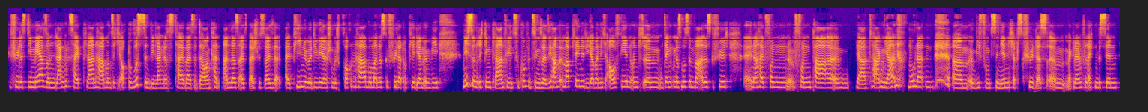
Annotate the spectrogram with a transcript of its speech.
Gefühl, dass die mehr so einen Langzeitplan haben und sich auch bewusst sind, wie lange das teilweise dauern kann, anders als beispielsweise Alpine, über die wir ja schon gesprochen haben, wo man das Gefühl hat, okay, die haben irgendwie nicht so einen richtigen Plan für die Zukunft, beziehungsweise sie haben immer Pläne, die aber nicht aufgehen und ähm, denken, das muss immer alles gefühlt äh, innerhalb von, von ein paar ähm, ja, Tagen, Jahren, Monaten ähm, irgendwie funktionieren. Ich habe das Gefühl, dass ähm, McLaren vielleicht ein bisschen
